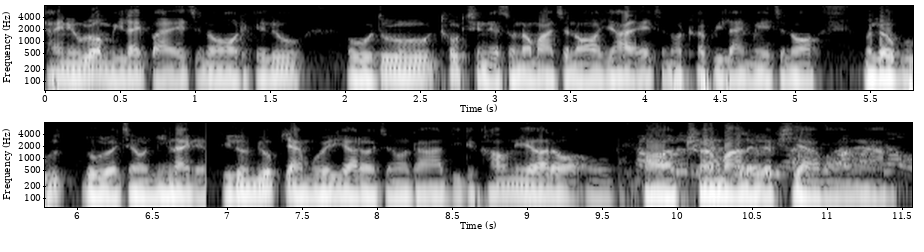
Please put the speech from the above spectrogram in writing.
ထိုင်နေတော့မိလိုက်ပါတယ်ကျွန်တော်တကယ်လို့ဟိုသူတို့ထုတ်ချင်တယ်ဆိုတော့မှကျွန်တော်ရတယ်ကျွန်တော်ထွက်ပြီးလိုက်မယ်ကျွန်တော်မလုပ်ဘူးလို့တော့ကျွန်တော်ညှင်းလိုက်တယ်ဒီလိုမျိုးပြန်ပွဲတွေကတော့ကျွန်တော်ဒါဒီတစ်ခေါက်နေ့ကတော့ဟိုအာ trauma လည်းဖြစ်ရပါတယ်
